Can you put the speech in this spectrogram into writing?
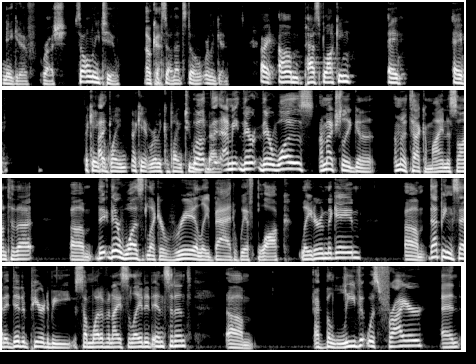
negative rush. So only two. Okay. so that's still really good. All right. Um, pass blocking, A. A. I can't complain. I, I can't really complain too well, much about th- it. I mean, there there was. I'm actually gonna. I'm gonna tack a minus onto that. Um, th- there was like a really bad whiff block later in the game. Um, that being said, it did appear to be somewhat of an isolated incident um, I believe it was Fryar and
